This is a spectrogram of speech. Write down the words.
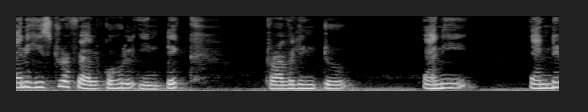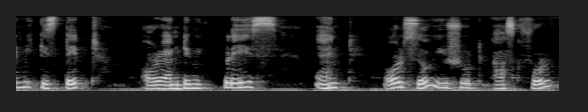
Any history of alcohol intake, traveling to any endemic state or endemic place and also you should ask for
